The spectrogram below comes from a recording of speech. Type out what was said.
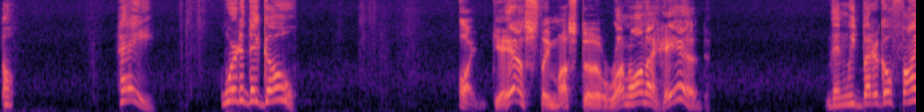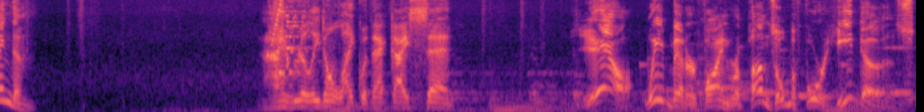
Oh. Hey, where did they go? I guess they must have run on ahead. Then we'd better go find them. I really don't like what that guy said. Yeah, we'd better find Rapunzel before he does.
